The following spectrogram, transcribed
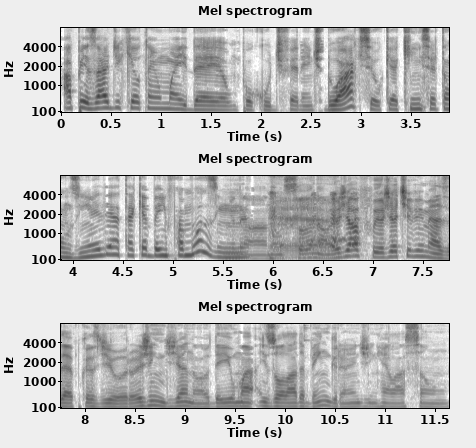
Apesar de que eu tenho uma ideia um pouco diferente do Axel, que aqui em Sertãozinho ele até que é bem famosinho, né? Não, não sou, não. Eu já fui, eu já tive minhas épocas de ouro. Hoje em dia, não. Eu dei uma isolada bem grande em relação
